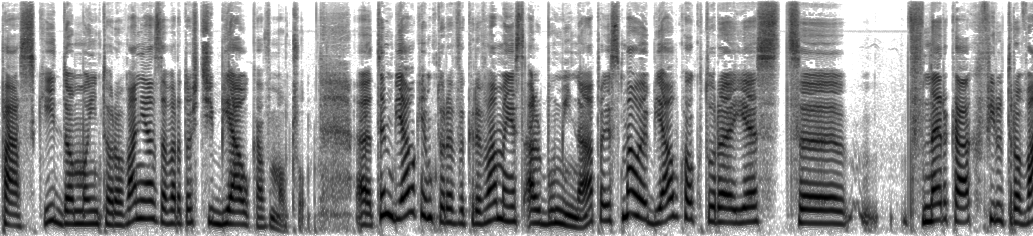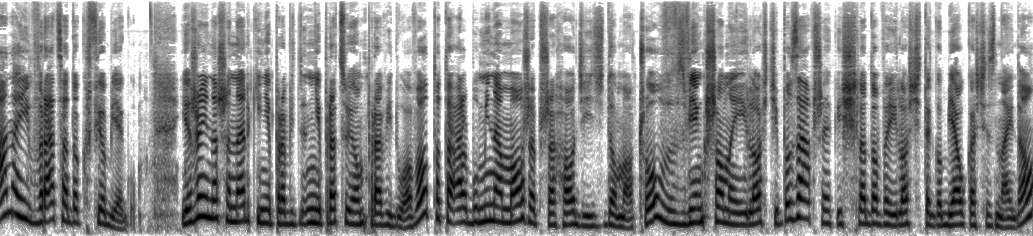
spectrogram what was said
paski do monitorowania zawartości białka w moczu. E, tym białkiem, które wykrywamy jest albumina. To jest małe białko, które jest e, w nerkach filtrowane i wraca do krwiobiegu. Jeżeli nasze nerki nie, nie, pracują prawidłowo, to ta albumina może przechodzić do moczu w zwiększonej ilości, bo zawsze jakieś śladowe ilości tego białka się znajdą.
